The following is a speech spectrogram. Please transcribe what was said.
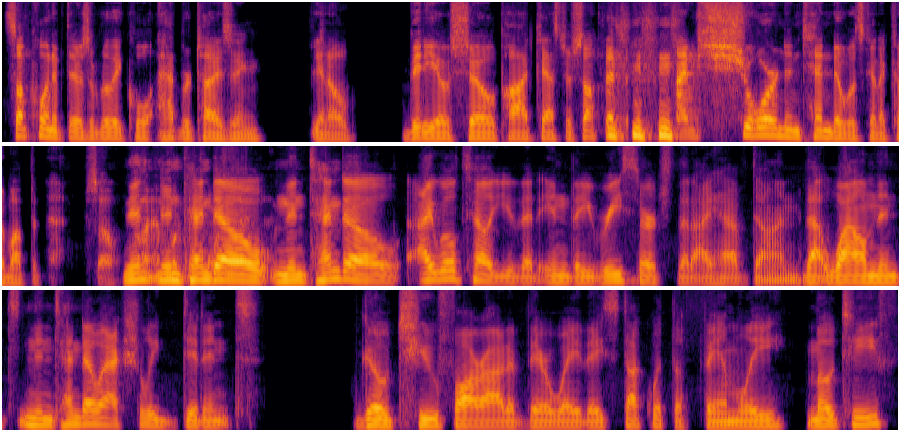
At some point, if there's a really cool advertising, you know, video show, podcast, or something, I'm sure Nintendo was going to come up with that. So uh, N- Nintendo, Nintendo, I will tell you that in the research that I have done, that while N- Nintendo actually didn't go too far out of their way. They stuck with the family motif.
